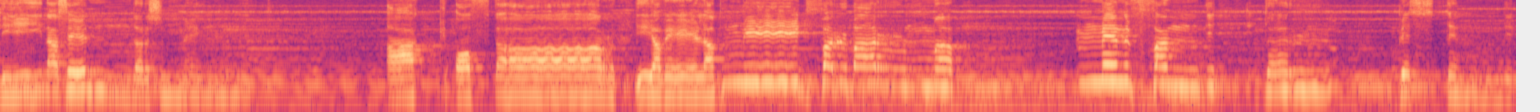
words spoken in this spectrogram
dina synders mängd. Ack, ofta har jag velat mig förbarma men fann ditt dörr beständigt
